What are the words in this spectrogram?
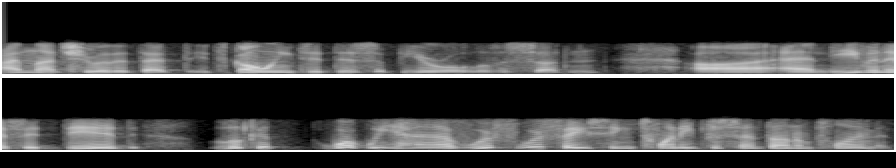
I'm not sure that, that it's going to disappear all of a sudden. Uh, and even if it did, look at what we have. We're we're facing 20% unemployment.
